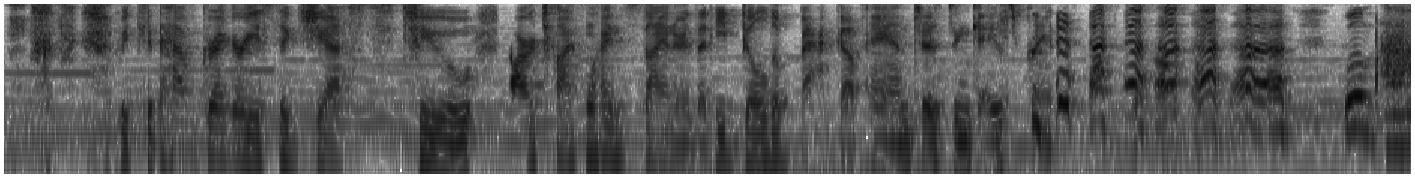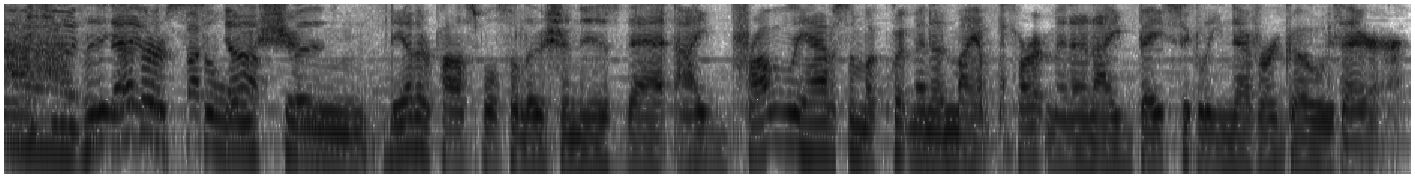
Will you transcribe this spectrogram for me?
we could have Gregory suggest to our timeline Steiner that he build a backup hand just in case Grant. well, the Ah, issue is the that it other was fucked up solution, was- the other possible solution is that I probably have some equipment in my apartment and I basically never go there.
